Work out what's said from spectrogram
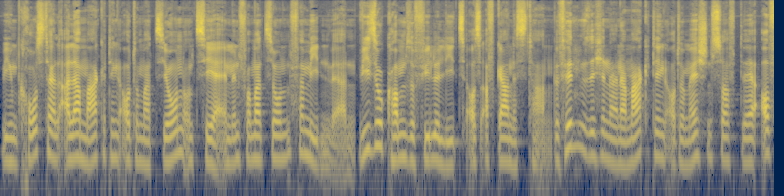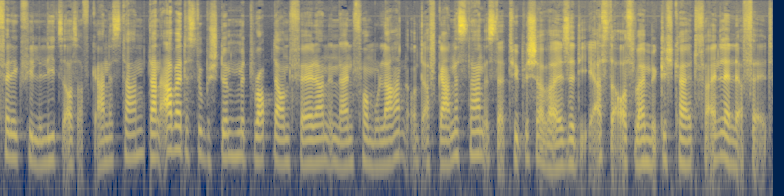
wie im Großteil aller Marketing-Automationen und CRM-Informationen, vermieden werden. Wieso kommen so viele Leads aus Afghanistan? Befinden sich in einer Marketing-Automation-Software auffällig viele Leads aus Afghanistan? Dann arbeitest du bestimmt mit Dropdown-Feldern in deinen Formularen und Afghanistan ist da typischerweise die erste Auswahlmöglichkeit für ein Länderfeld.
